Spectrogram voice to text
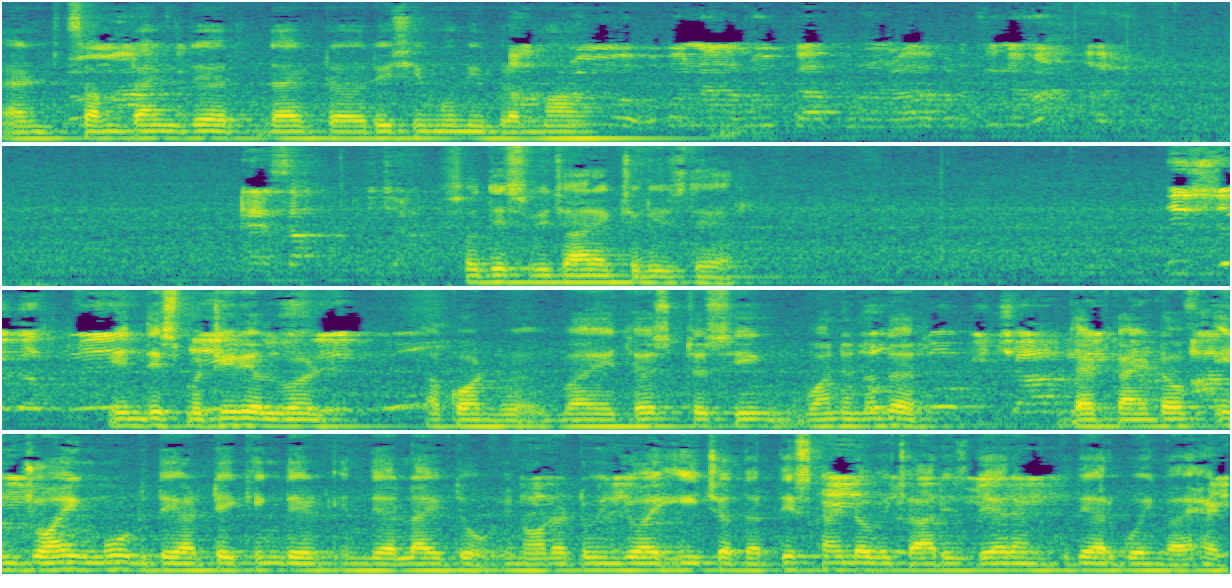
And sometimes they are that uh, rishi muni brahma. So this vichar actually is there in this material world by just seeing one another that kind of enjoying mood they are taking in their life though in order to enjoy each other. This kind of vichar is there and they are going ahead.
